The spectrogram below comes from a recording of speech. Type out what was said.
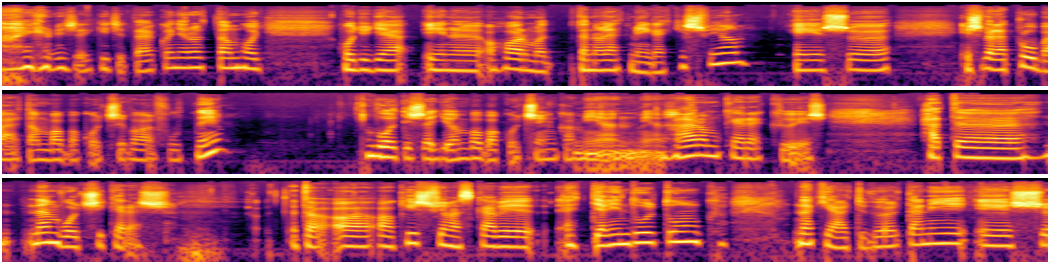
én is egy kicsit elkanyarodtam, hogy, hogy ugye én a harmad, utána lett még egy kisfiam, és, és vele próbáltam babakocsival futni, volt is egy olyan babakocsink, ami ilyen, ilyen háromkerekű, és hát nem volt sikeres tehát a, a, a kisfiam, az kb. egyel indultunk, neki állt üvölteni, és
